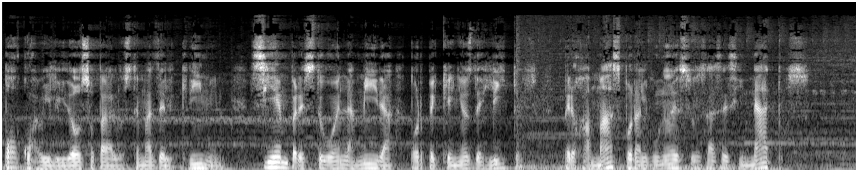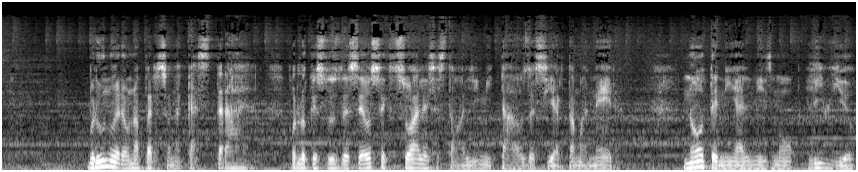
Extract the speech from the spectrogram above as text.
poco habilidoso para los temas del crimen. Siempre estuvo en la mira por pequeños delitos, pero jamás por alguno de sus asesinatos. Bruno era una persona castrada, por lo que sus deseos sexuales estaban limitados de cierta manera. No tenía el mismo libido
